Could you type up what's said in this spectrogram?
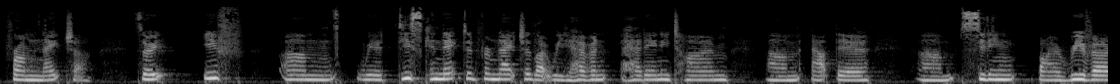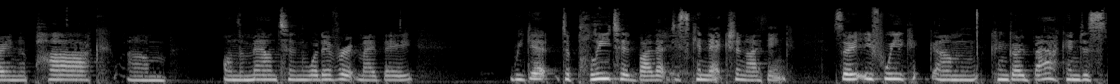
from nature. So if um, we're disconnected from nature, like we haven't had any time um, out there um, sitting by a river, in a park, um, on the mountain, whatever it may be, we get depleted by that disconnection, I think. So if we um, can go back and just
